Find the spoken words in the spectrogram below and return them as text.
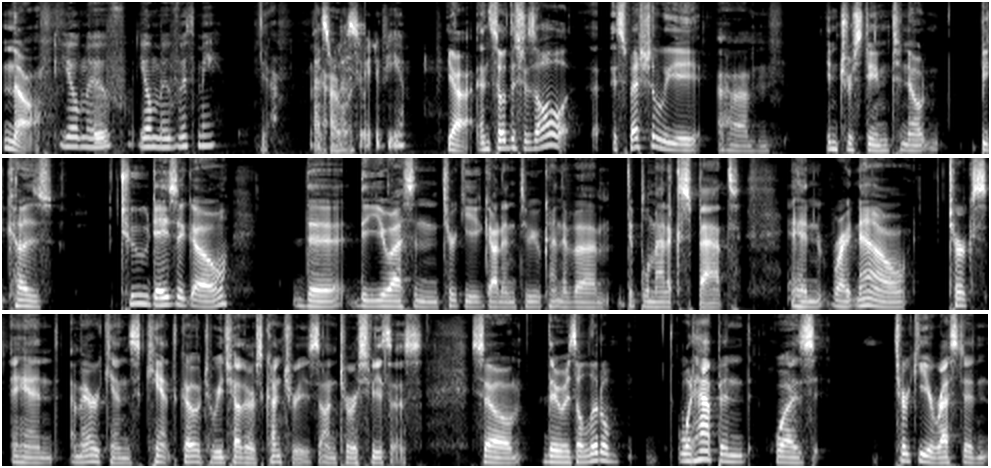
No, You'll move. You'll move with me. yeah, That's Yeah, really sweet of you. yeah. And so this is all especially um, interesting to note because two days ago, the the U.S. and Turkey got into kind of a diplomatic spat, and right now, Turks and Americans can't go to each other's countries on tourist visas. So there was a little. What happened was Turkey arrested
